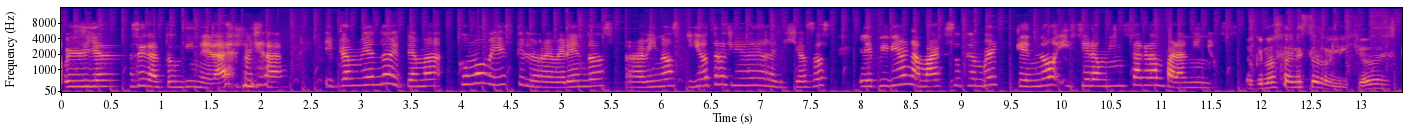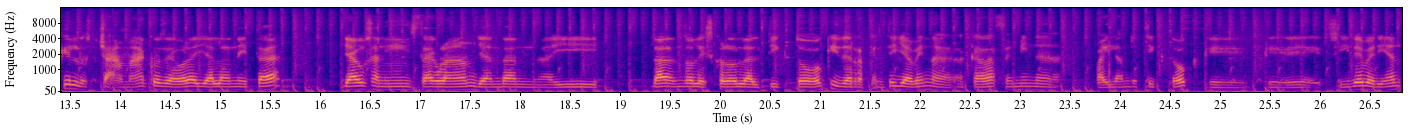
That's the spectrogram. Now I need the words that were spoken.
Pues ya se gastó un dineral, ya. Y cambiando de tema, ¿cómo ves que los reverendos, rabinos y otros líderes religiosos le pidieron a Mark Zuckerberg que no hiciera un Instagram para niños? Lo que no saben estos religiosos es que los chamacos de ahora ya la neta ya usan Instagram, ya andan ahí dándole scroll al TikTok y de repente ya ven a, cada fémina bailando TikTok que, que, sí deberían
